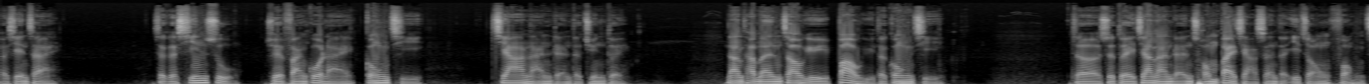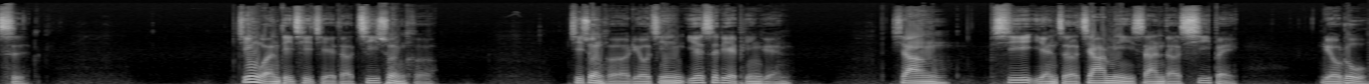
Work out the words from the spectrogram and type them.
而现在，这个星宿却反过来攻击迦南人的军队，让他们遭遇暴雨的攻击。这是对迦南人崇拜假神的一种讽刺。经文第七节的基顺河，基顺河流经耶斯列平原，向西沿着加密山的西北流入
